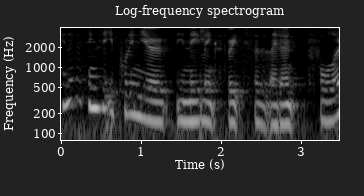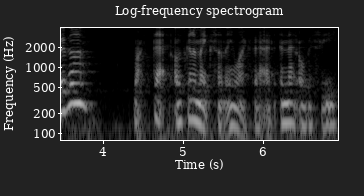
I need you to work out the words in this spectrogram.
you know the things that you put in your, your knee length boots so that they don't fall over? Right, that. I was going to make something like that. And that obviously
